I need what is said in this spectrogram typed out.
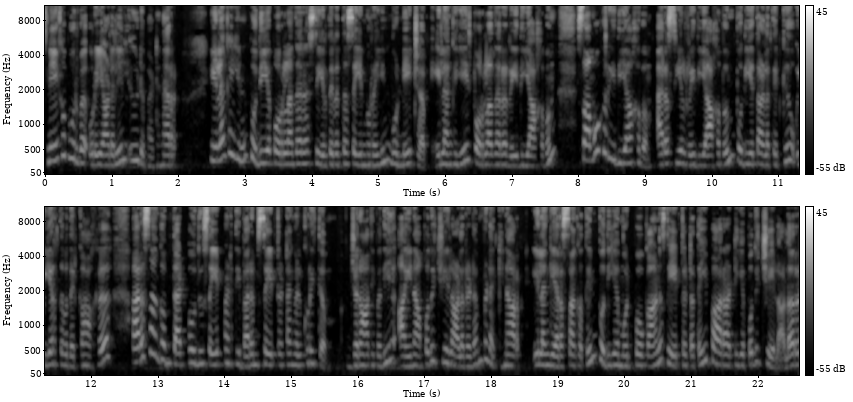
சிநேகபூர்வ உரையாடலில் ஈடுபட்டனர். இலங்கையின் புதிய பொருளாதார சீர்திருத்த செயல்முறையின் முன்னேற்றம் இலங்கையை பொருளாதார ரீதியாகவும் சமூக ரீதியாகவும் அரசியல் ரீதியாகவும் புதிய தளத்திற்கு உயர்த்துவதற்காக அரசாங்கம் தற்போது செயற்படுத்தி வரும் செயற்திட்டங்கள் குறித்தும் ஜனாதிபதி ஐநா பொதுச் செயலாளரிடம் விளக்கினார். இலங்கை அரசாங்கத்தின் புதிய முற்போக்கான செயற்திட்டத்தை பாராட்டிய பொதுச் செயலாளர்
